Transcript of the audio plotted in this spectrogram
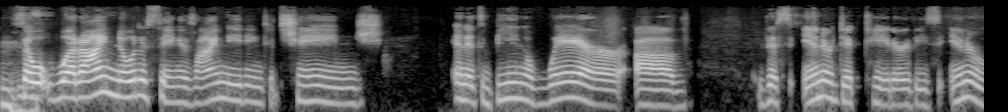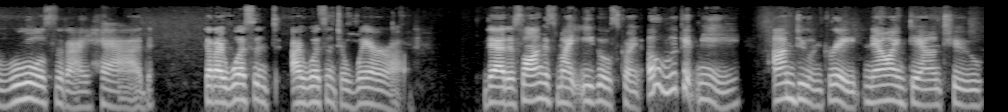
Mm-hmm. So what I'm noticing is I'm needing to change and it's being aware of this inner dictator these inner rules that i had that i wasn't i wasn't aware of. That as long as my ego's going oh look at me i'm doing great now i'm down to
